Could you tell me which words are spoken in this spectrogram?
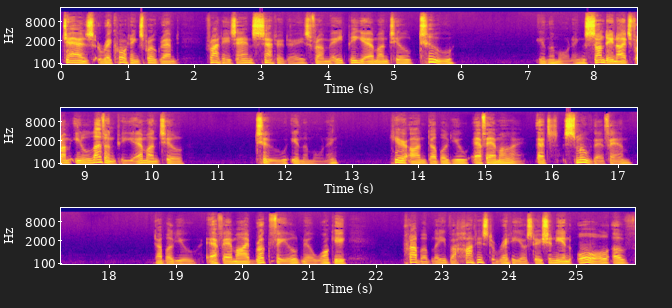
Jazz recordings programmed Fridays and Saturdays from 8 p.m. until 2 in the morning. Sunday nights from 11 p.m. until 2 in the morning here on WFMI. That's Smooth FM. WFMI Brookfield, Milwaukee, probably the hottest radio station in all of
